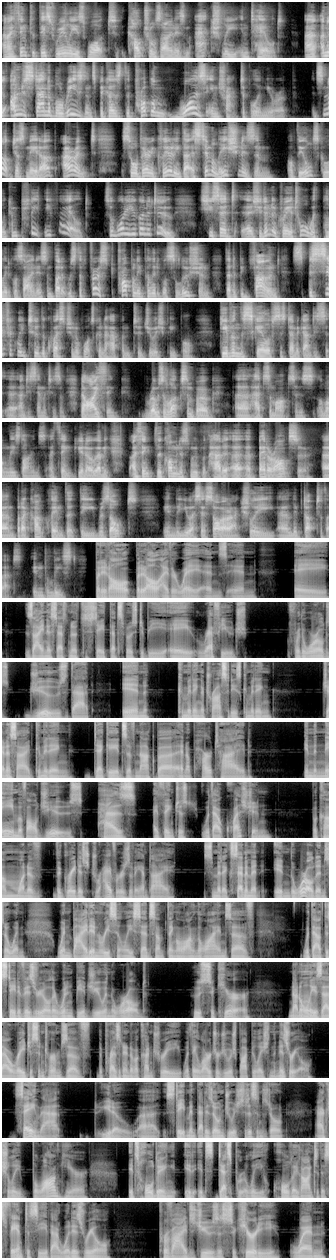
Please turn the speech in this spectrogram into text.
And I think that this really is what cultural Zionism actually entailed. Uh, and understandable reasons, because the problem was intractable in Europe. It's not just made up. Arendt saw very clearly that assimilationism of the old school had completely failed. So, what are you going to do? She said uh, she didn't agree at all with political Zionism, but it was the first properly political solution that had been found specifically to the question of what's going to happen to Jewish people given the scale of systemic anti uh, Semitism. Now, I think Rosa Luxemburg uh, had some answers along these lines. I think, you know, I mean, I think the communist movement had a, a better answer, um, but I can't claim that the result in the USSR actually uh, lived up to that in the least. But it all, but it all either way ends in a Zionist ethno state that's supposed to be a refuge for the world's Jews that in committing atrocities, committing genocide, committing decades of Nakba and apartheid in the name of all Jews has, I think, just without question, become one of the greatest drivers of anti Semitic sentiment in the world. And so when when Biden recently said something along the lines of without the state of Israel, there wouldn't be a Jew in the world who's secure not only is that outrageous in terms of the president of a country with a larger Jewish population than Israel saying that, you know, uh, statement that his own Jewish citizens don't actually belong here. It's holding it, it's desperately holding on to this fantasy that what Israel provides Jews as security when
